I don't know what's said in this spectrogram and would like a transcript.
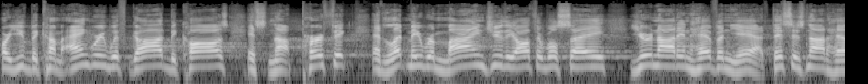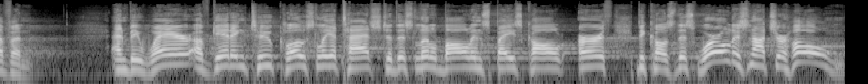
or you've become angry with God because it's not perfect. And let me remind you, the author will say, you're not in heaven yet. This is not heaven. And beware of getting too closely attached to this little ball in space called earth because this world is not your home.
